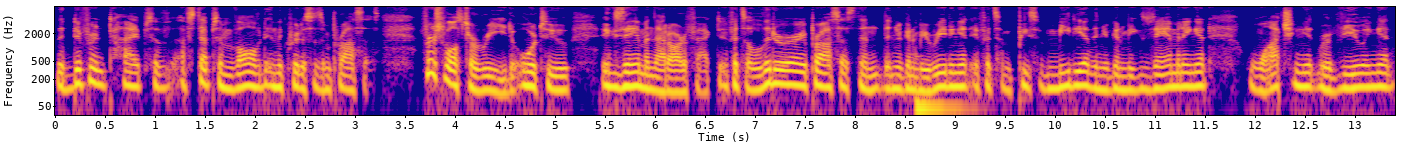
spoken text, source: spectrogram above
the different types of, of steps involved in the criticism process. First of all, is to read or to examine that artifact. If it's a literary process, then, then you're going to be reading it. If it's a piece of media, then you're going to be examining it, watching it, reviewing it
